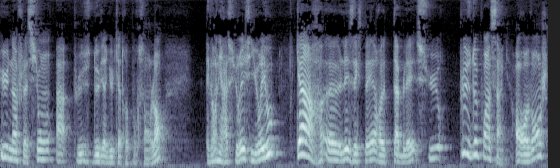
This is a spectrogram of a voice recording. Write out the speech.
une inflation à plus 2,4% l'an. Eh bien, on est rassuré, figurez-vous, car euh, les experts tablaient sur plus 2,5. En revanche,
